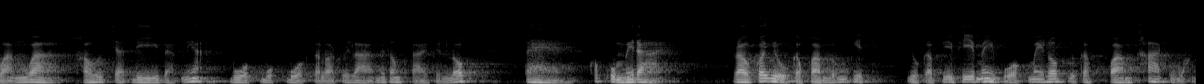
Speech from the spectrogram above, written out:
หวังว่าเขาจะดีแบบเนี้ยบวกบวกบวกตลอดเวลาไม่ต้องกลายเป็นลบ แต่ก็คุมไม่ได้ เราก็อยู่กับความหลงผิด อยู่กับพีพีไม่บวกไม่ลบอยู่กับความคาดหวัง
